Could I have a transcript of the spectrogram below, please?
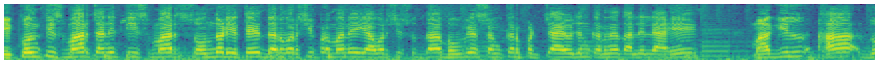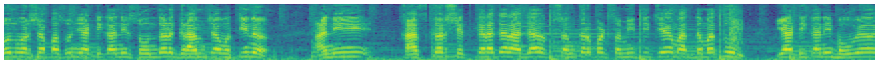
एकोणतीस मार्च आणि तीस मार्च सौंदड येथे दरवर्षीप्रमाणे यावर्षी सुद्धा भव्य शंकरपटचे आयोजन करण्यात आलेले आहे. मागील हा दोन वर्षापासून या ठिकाणी सौंदड ग्रामच्या वतीनं आणि खासकर शेतकऱ्याच्या राजा शंकरपट समितीच्या माध्यमातून या ठिकाणी भव्य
